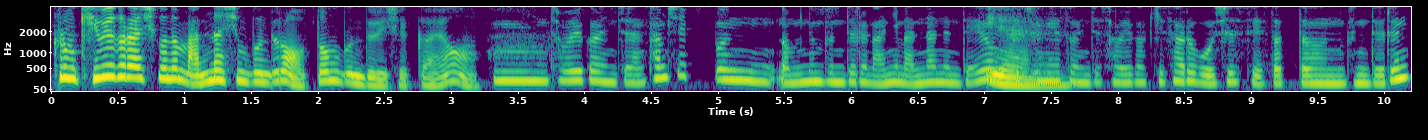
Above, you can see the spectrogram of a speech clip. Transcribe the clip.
그럼 기획을 하시고는 만나신 분들은 어떤 분들이실까요? 음, 저희가 이제 한 30분 넘는 분들을 많이 만났는데요. 예. 그 중에서 이제 저희가 기사로 모실 수 있었던 분들은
